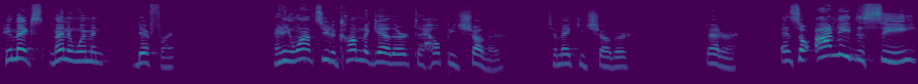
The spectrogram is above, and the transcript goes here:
He makes men and women different. And He wants you to come together to help each other, to make each other better. And so I need to see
